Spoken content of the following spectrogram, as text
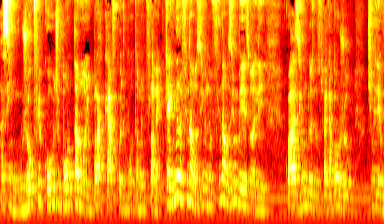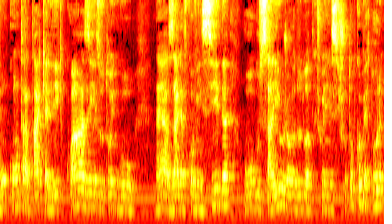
Assim, o jogo ficou de bom tamanho, o placar ficou de bom tamanho do Flamengo. Porque ainda no finalzinho, no finalzinho mesmo ali, quase um, dois minutos para acabar o jogo, o time levou um contra-ataque ali que quase resultou em gol. Né? A zaga ficou vencida, o Hugo saiu, o jogador do Atlético Goianiense chutou por cobertura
